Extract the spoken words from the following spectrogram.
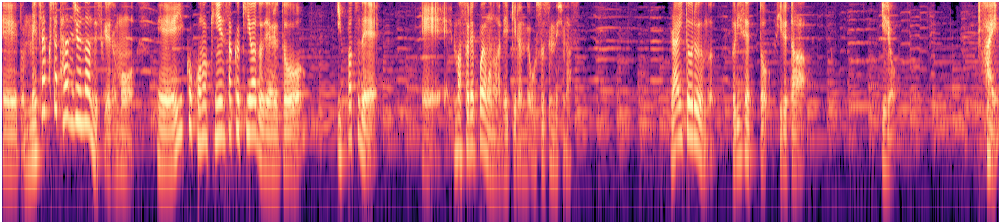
えーと、めちゃくちゃ単純なんですけれども、えー、1個この検索キーワードでやると、一発で、えー、まあ、それっぽいものができるんでおすすめします。ライトルーム、プリセット、フィルター、以上。はい。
